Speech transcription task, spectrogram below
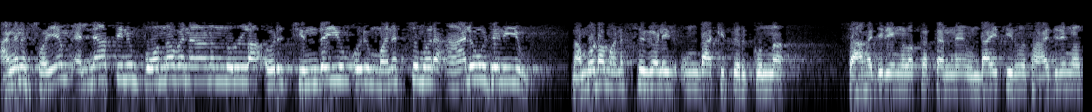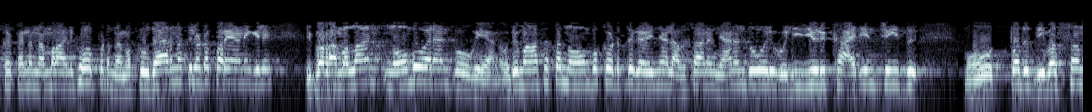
അങ്ങനെ സ്വയം എല്ലാത്തിനും പോന്നവനാണെന്നുള്ള ഒരു ചിന്തയും ഒരു മനസ്സും ഒരു ആലോചനയും നമ്മുടെ മനസ്സുകളിൽ ഉണ്ടാക്കി തീർക്കുന്ന സാഹചര്യങ്ങളൊക്കെ തന്നെ ഉണ്ടായിത്തീരുന്ന സാഹചര്യങ്ങളൊക്കെ തന്നെ നമ്മൾ അനുഭവപ്പെടും നമുക്ക് ഉദാഹരണത്തിലൂടെ പറയുകയാണെങ്കിൽ ഇപ്പൊ റമലാൻ നോമ്പ് വരാൻ പോവുകയാണ്. ഒരു മാസത്തെ നോമ്പൊക്കെ എടുത്തു കഴിഞ്ഞാൽ അവസാനം ഞാൻ എന്തോ ഒരു വലിയൊരു കാര്യം ചെയ്ത് മുപ്പത് ദിവസം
